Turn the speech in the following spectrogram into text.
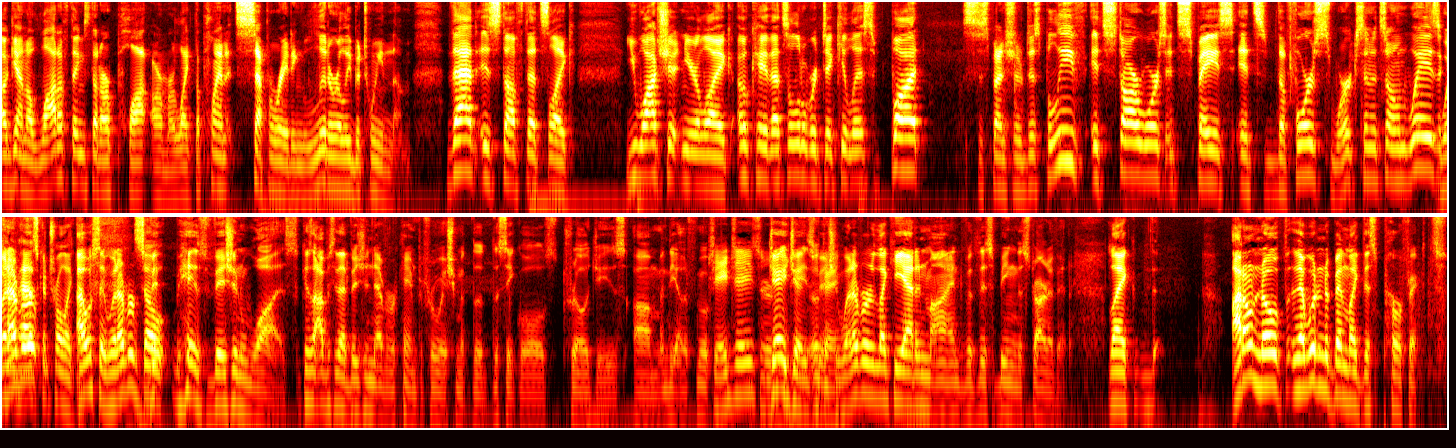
again a lot of things that are plot armor, like the planet separating literally between them. That is stuff that's like you watch it and you're like, okay, that's a little ridiculous, but suspension of disbelief. It's Star Wars. It's space. It's the Force works in its own ways. It whatever kind of has control like that. I would say whatever So- vi- his vision was, because obviously that vision never came to fruition with the, the sequels, trilogies, um, and the other movies. JJ's or JJ's okay. vision, whatever like he had in mind with this being the start of it. Like, th- I don't know if that wouldn't have been like this perfect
